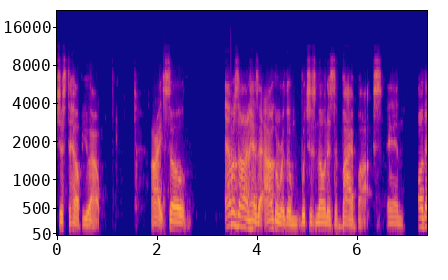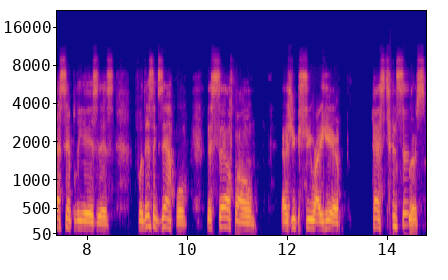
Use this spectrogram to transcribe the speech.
just to help you out. All right, so Amazon has an algorithm which is known as the buy box. And all that simply is, is for this example, this cell phone, as you can see right here, has 10 sellers.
